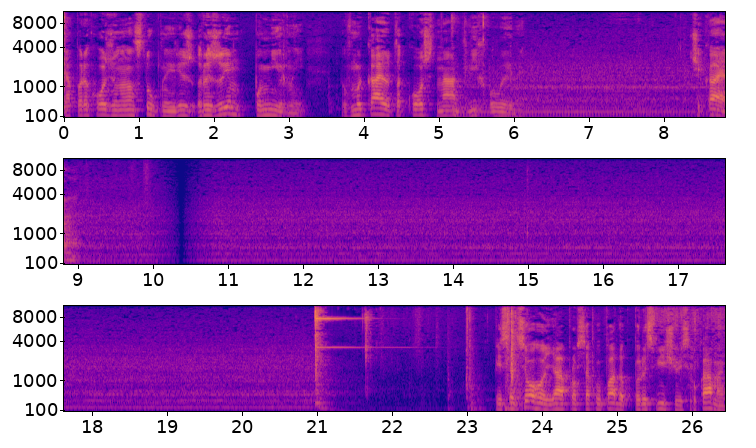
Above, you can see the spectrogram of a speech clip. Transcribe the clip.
я переходжу на наступний режим помірний. Вмикаю також на 2 хвилини. Чекаємо. Після цього я про всяк випадок пересвічуюсь руками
